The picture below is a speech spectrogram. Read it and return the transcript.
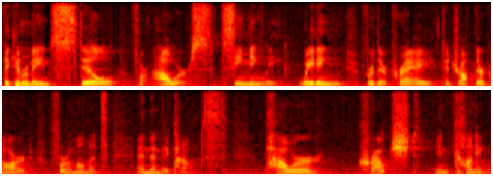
They can remain still for hours, seemingly waiting for their prey to drop their guard for a moment, and then they pounce. Power crouched in cunning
